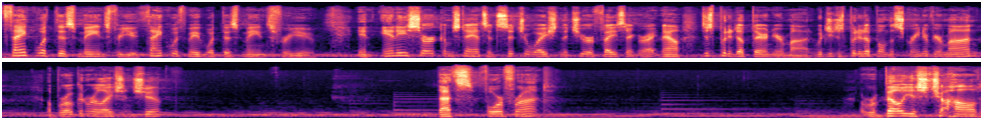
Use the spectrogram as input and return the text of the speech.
Think what this means for you. Think with me what this means for you. In any circumstance and situation that you are facing right now, just put it up there in your mind. Would you just put it up on the screen of your mind? A broken relationship. That's forefront. A rebellious child,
